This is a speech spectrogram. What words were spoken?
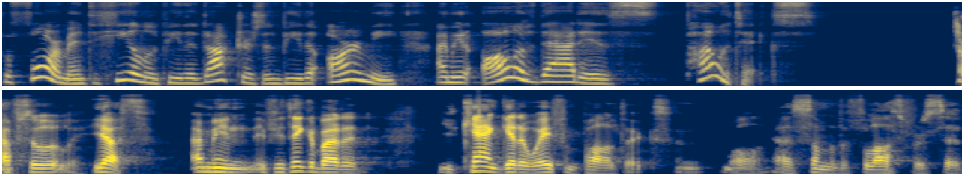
perform and to heal and be the doctors and be the army. I mean, all of that is politics. Absolutely. Yes. I mean, if you think about it, you can't get away from politics. And well, as some of the philosophers said,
